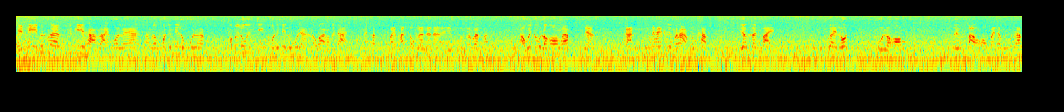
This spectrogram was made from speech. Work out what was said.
เห็นดีเพื่อนๆพี่ๆถามหลายคนเลยฮะสำหรับคนที่ไม่รู้นะครับเขาไม่รู้จริงๆคนที่ไม่รู้เนี่ยเราว่ากันไม่ได้ไปพัดไปพัดตรงนั้นน่ะนะไอ้หมุนก็แบบเอาไว้ดูดละอองครับเนี่ยกันไม่ให้ขึ้นมาหาคนขับ เยอะเกินไปช่วยลดฝุ่นละอองดึงเป่าออกไปทางนู้นครับ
